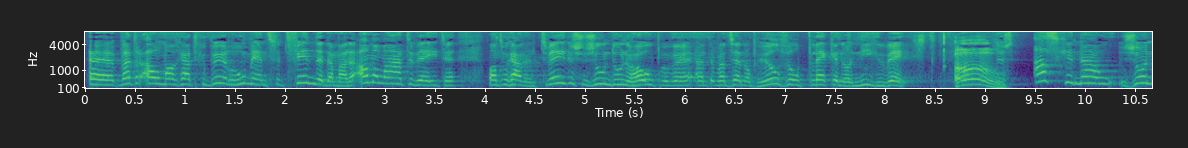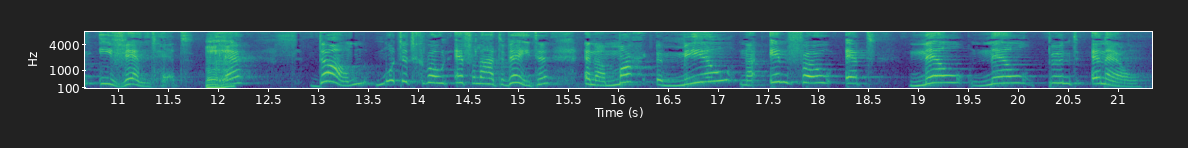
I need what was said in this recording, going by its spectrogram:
eh, wat er allemaal gaat gebeuren. Hoe mensen het vinden, dat maar dat allemaal laten weten. Want we gaan een tweede seizoen doen, hopen we. En we zijn op heel veel plekken nog niet geweest. Oh. Dus als je nou zo'n event hebt, hè, dan moet het gewoon even laten weten. En dan mag een mail naar info.nelnel.nl.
